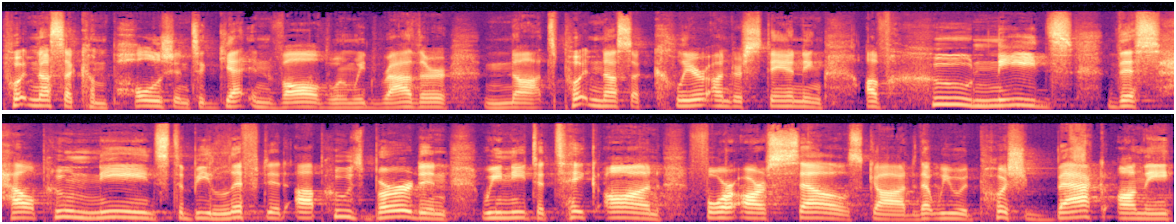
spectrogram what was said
putting us a compulsion to get involved when we'd rather not, putting us a clear understanding of who needs this help, who needs to be lifted up, whose burden we need to take on for ourselves, God, that we would push back on the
